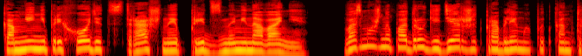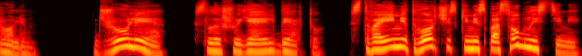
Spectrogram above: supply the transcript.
Ко мне не приходит страшное предзнаменование. Возможно, подруги держат проблемы под контролем. «Джулия», — слышу я Эльберту, — «с твоими творческими способностями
